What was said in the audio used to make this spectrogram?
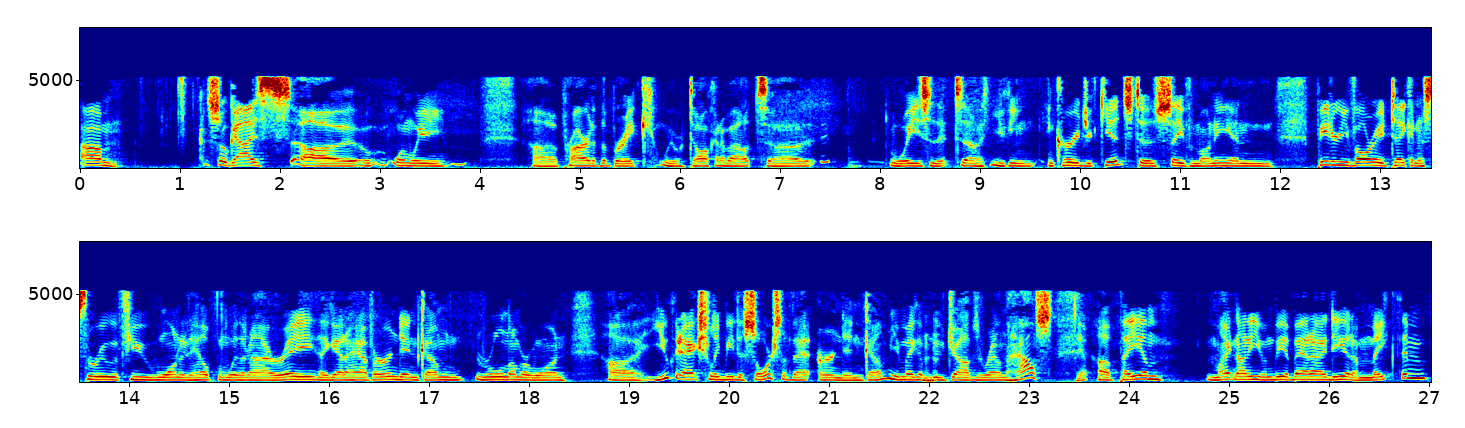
Um, so, guys, uh, when we uh, prior to the break, we were talking about uh, ways that uh, you can encourage your kids to save money. And Peter, you've already taken us through. If you wanted to help them with an IRA, they got to have earned income. Rule number one. Uh, you could actually be the source of that earned income. You make them do jobs around the house, Yep. uh, pay them might not even be a bad idea to make them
